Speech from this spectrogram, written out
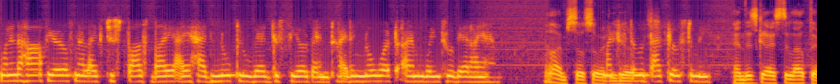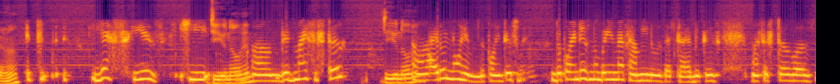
one and a half year of my life just passed by. I had no clue where this year went. I didn't know what I'm going through, where I am. oh, I'm so sorry My to hear sister was that close to me. And this guy is still out there, huh? It's, yes, he is. He. Do you know him? Um, with my sister, Do you know him? uh, I don't know him. The point is, The point is, nobody in my family knows that guy because my sister was.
